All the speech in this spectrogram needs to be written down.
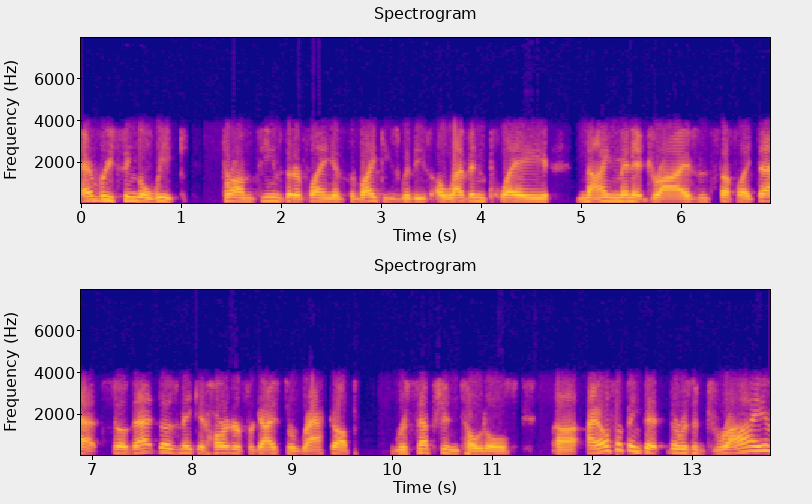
every single week from teams that are playing against the Vikings with these 11 play, nine minute drives and stuff like that. So that does make it harder for guys to rack up reception totals. Uh, I also think that there was a drive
